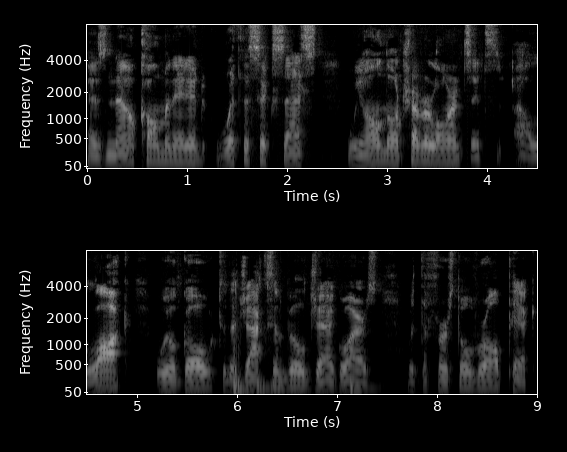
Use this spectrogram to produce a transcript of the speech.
has now culminated with a success. We all know Trevor Lawrence, it's a lock. Will go to the Jacksonville Jaguars with the first overall pick.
